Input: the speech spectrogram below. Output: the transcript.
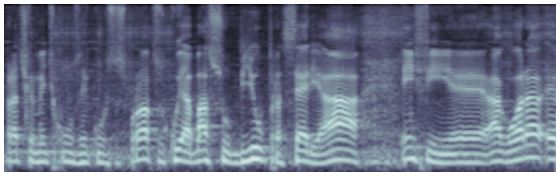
praticamente com os recursos próprios. O Cuiabá subiu para a Série A. Enfim, é, agora é,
